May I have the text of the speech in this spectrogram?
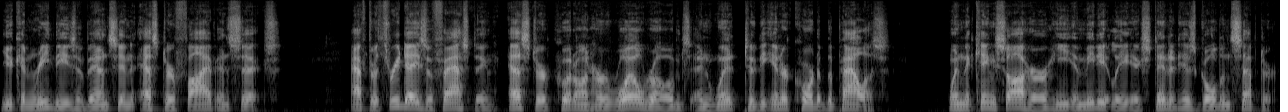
You can read these events in Esther 5 and 6. After three days of fasting, Esther put on her royal robes and went to the inner court of the palace. When the king saw her, he immediately extended his golden scepter.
